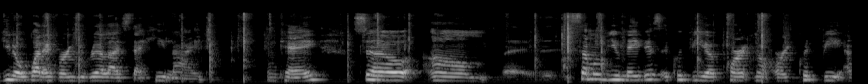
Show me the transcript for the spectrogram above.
you know, whatever, you realize that he lied. Okay, so um, some of you ladies, it could be a partner, or it could be a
